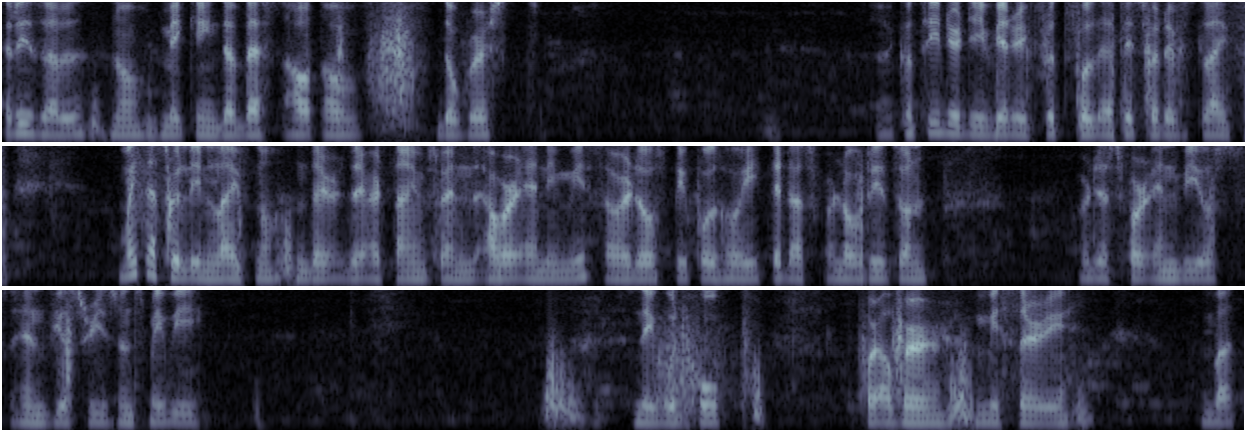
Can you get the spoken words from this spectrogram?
Rizal no making the best out of the worst uh, considered a very fruitful episode of his life. Might as well in life, no. There there are times when our enemies or those people who hated us for no reason or just for envious envious reasons, maybe they would hope for our misery. But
